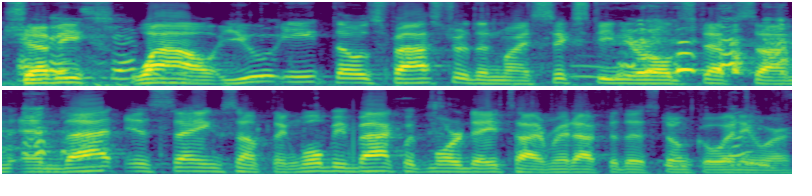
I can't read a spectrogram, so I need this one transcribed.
Chevy, Chevy. wow, you eat those faster than my 16 year old stepson, and that is saying something. We'll be back with more daytime right after this. Don't go anywhere.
